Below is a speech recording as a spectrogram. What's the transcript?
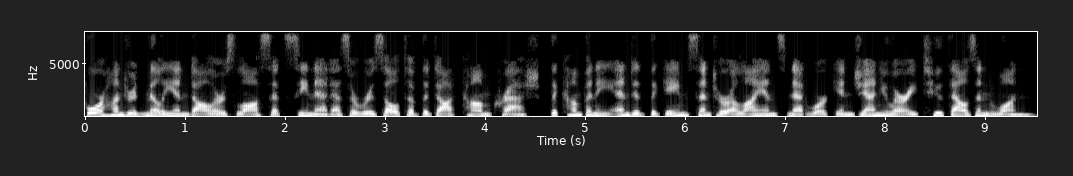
$400 million loss at CNET as a result of the dot-com crash, the company ended the GameCenter Alliance network in January 2001.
